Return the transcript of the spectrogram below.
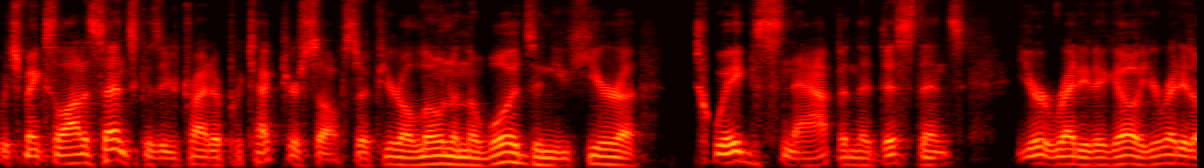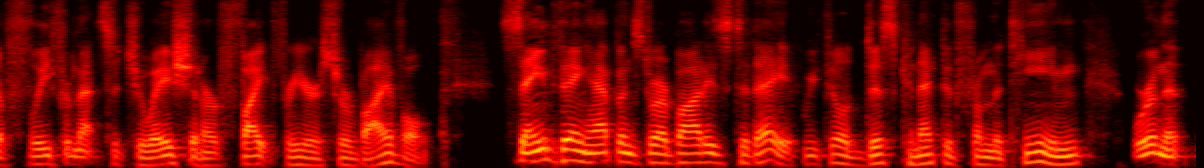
which makes a lot of sense because you're trying to protect yourself so if you're alone in the woods and you hear a twig snap in the distance, you're ready to go. You're ready to flee from that situation or fight for your survival. Same thing happens to our bodies today. If we feel disconnected from the team, we're in the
